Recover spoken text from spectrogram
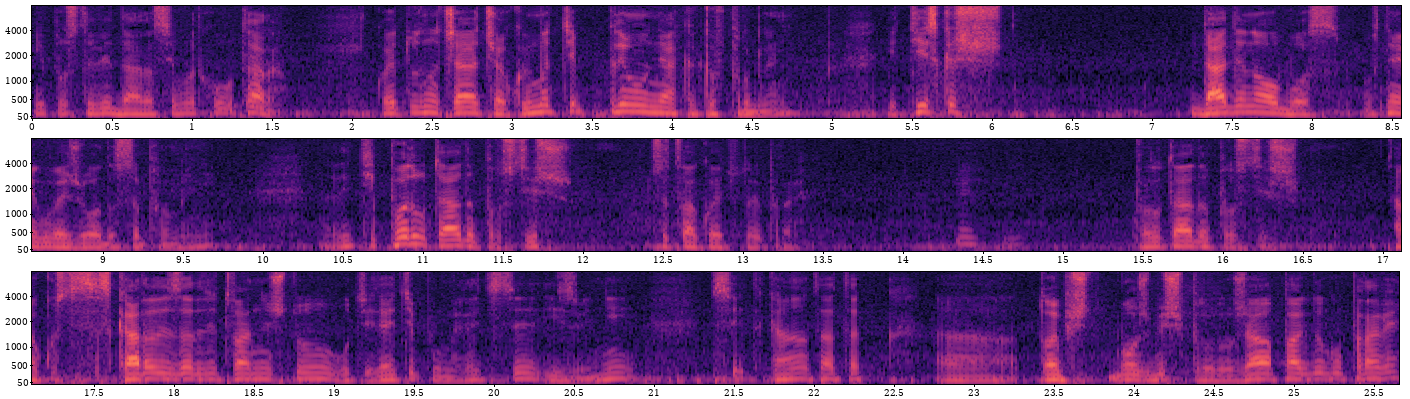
и постави дара си върху ултара. Което означава, че ако имате примерно някакъв проблем и ти искаш дадена област в неговия живот да се промени, нали, ти първо трябва да простиш за това, което той прави. Първо трябва да простиш. Ако сте се скарали заради това нещо, отидете, помирете се, извини се и така нататък. А, той може би ще продължава пак да го прави,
